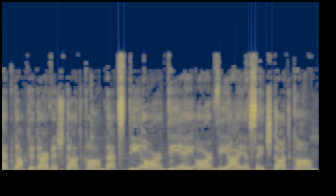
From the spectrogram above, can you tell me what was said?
at drdarvish.com. That's D R D A R V I S H.com.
